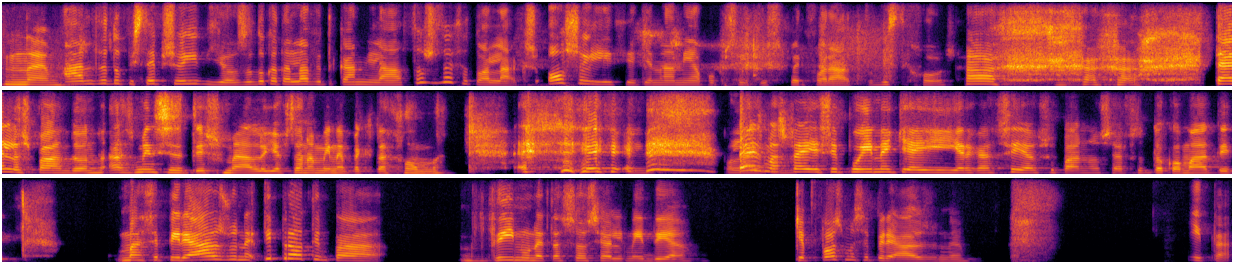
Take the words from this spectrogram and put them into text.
ναι. Αν δεν το πιστέψει ο ίδιος, δεν το καταλάβει ότι κάνει λάθος, δεν θα το αλλάξει. Όσο ηλίθια και να είναι η άποψή του, η συμπεριφορά του, δυστυχώς. Τέλος πάντων, ας μην συζητήσουμε άλλο, γι' αυτό να μην επεκταθούμε. Πες μας, Φέη, εσύ που είναι και η εργασία σου πάνω σε αυτό το κομμάτι, μας επηρεάζουν, τι πρότυπα δίνουν τα social media και πώς μας επηρεάζουν. Κοίτα,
